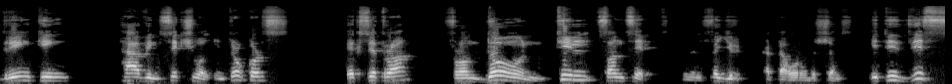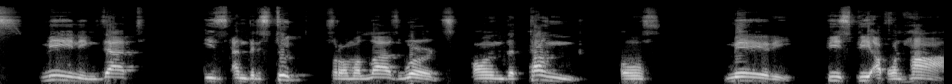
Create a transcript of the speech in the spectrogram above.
drinking, having sexual intercourse, etc from dawn till sunset It is this meaning that is understood from Allah's words on the tongue of Mary, peace be upon her,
